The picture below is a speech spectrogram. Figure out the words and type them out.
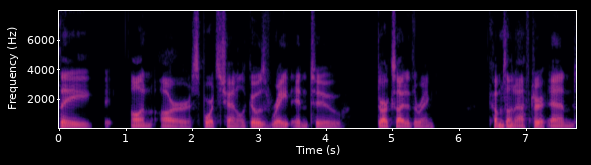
they eh, on our sports channel it goes right into Dark Side of the Ring. Comes on Mhm. after, and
